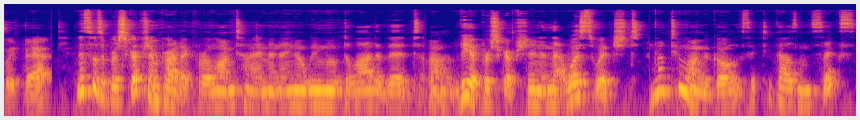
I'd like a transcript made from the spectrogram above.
like that. This was a prescription product for a long time, and I know we moved a lot of it uh, via prescription, and that was switched not too long ago. It looks like 2006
